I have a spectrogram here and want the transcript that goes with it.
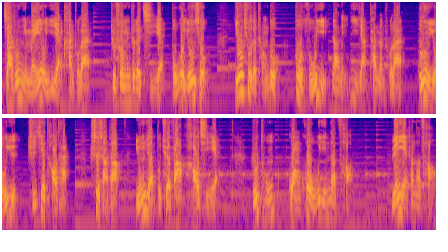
假如你没有一眼看出来，就说明这个企业不够优秀。优秀的程度不足以让你一眼判断出来，不用犹豫直接淘汰。市场上永远不缺乏好企业，如同广阔无垠的草，原野上的草，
